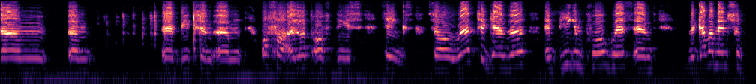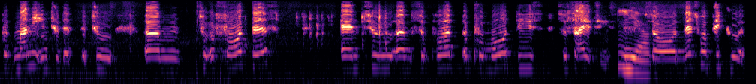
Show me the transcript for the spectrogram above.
um, um, uh, Beaton, um, offer a lot of these things. So work together and be in progress, and the government should put money into that to um, to afford this and to um, support uh, promote these societies. Yeah. So that would be good.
